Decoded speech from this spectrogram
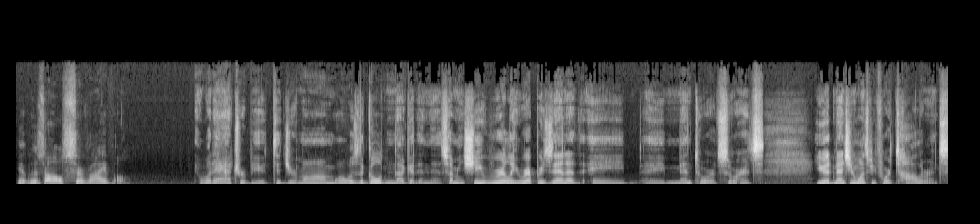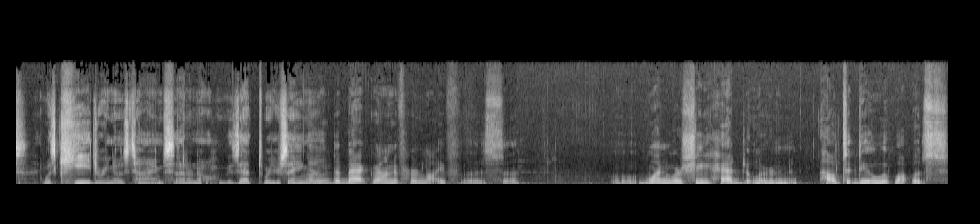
It was all survival. What attribute did your mom? What was the golden nugget in this? I mean, she really represented a a mentor of sorts. You had mentioned once before tolerance was key during those times. I don't know. Is that what you're saying? Well, the background of her life was uh, one where she had to learn how to deal with what was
